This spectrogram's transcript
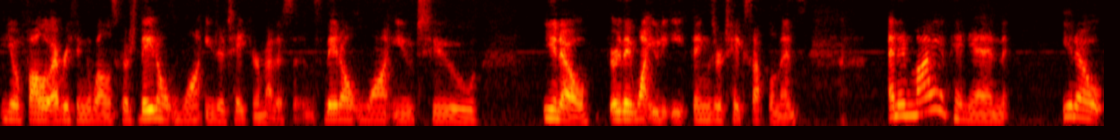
you know follow everything the wellness coach they don't want you to take your medicines they don't want you to you know, or they want you to eat things or take supplements. And in my opinion, you know,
